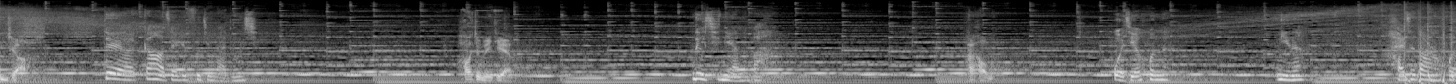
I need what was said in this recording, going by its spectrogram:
这么巧？对啊，刚好在这附近买东西。好久没见了。六七年了吧？还好吗？我结婚了，你呢？还在道上混？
